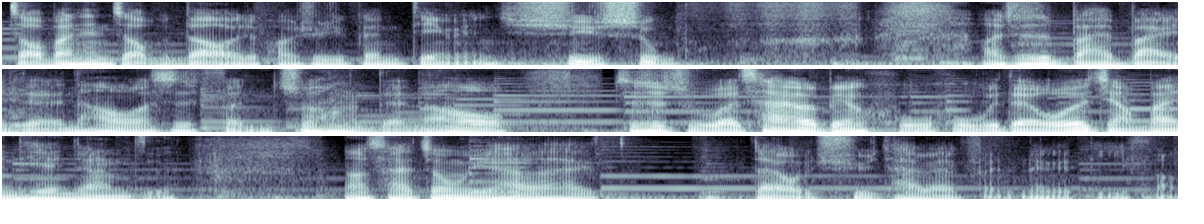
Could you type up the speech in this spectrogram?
找半天找不到，我就跑去跟店员叙述。啊，就是白白的，然后是粉状的，然后就是煮了菜会变糊糊的，我就讲半天这样子，然后才终于他才带我去太白粉那个地方。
